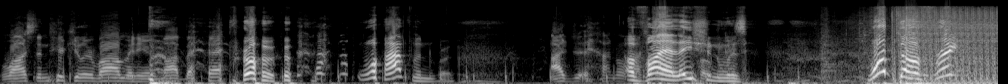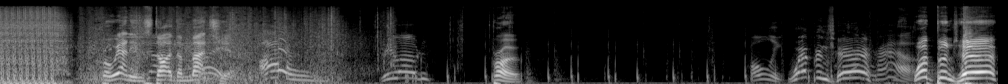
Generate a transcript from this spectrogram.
launched a nuclear bomb in here. My bad. Bro, what happened, bro? I, ju- I don't. A violation was. What the frick? Bro, we hadn't even started the match yet. Oh, Reloading. Oh, Bro, holy Weapons here. crap! weapons here.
